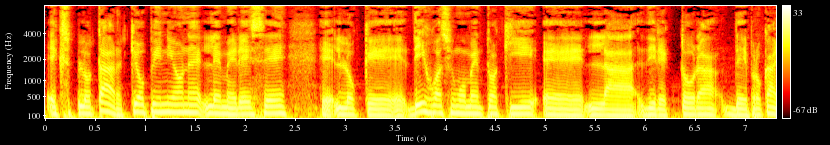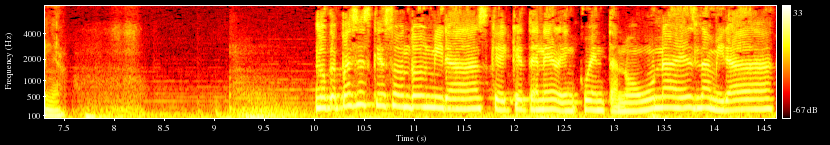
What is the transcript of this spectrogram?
explotar. ¿Qué opinión le merece lo que dijo hace un momento aquí la directora de Procaña? Lo que pasa es que son dos miradas que hay que tener en cuenta, ¿no? Una es la mirada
